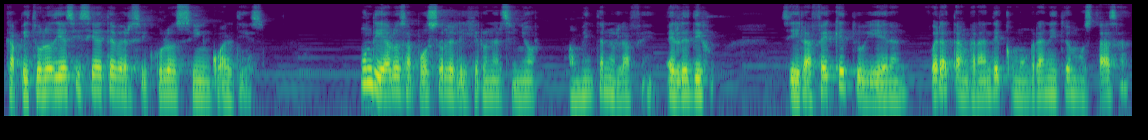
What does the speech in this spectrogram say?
capítulo 17 versículos 5 al 10. Un día los apóstoles le dijeron al Señor, aumentanos la fe. Él les dijo, si la fe que tuvieran fuera tan grande como un granito de mostaza,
